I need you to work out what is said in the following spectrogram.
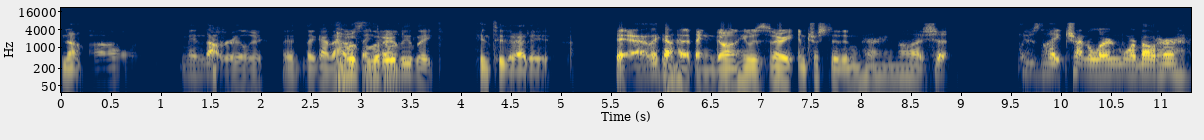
No, Uh, I mean, not really. They, they kind of it had was a thing literally like hinted at it. Yeah, they kind of had a thing going. He was very interested in her and all that shit. He was like trying to learn more about her.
